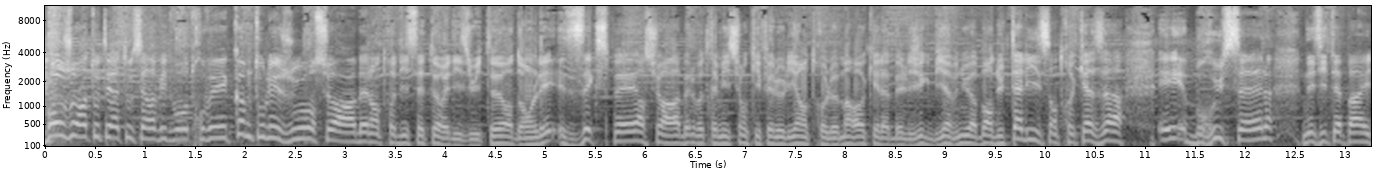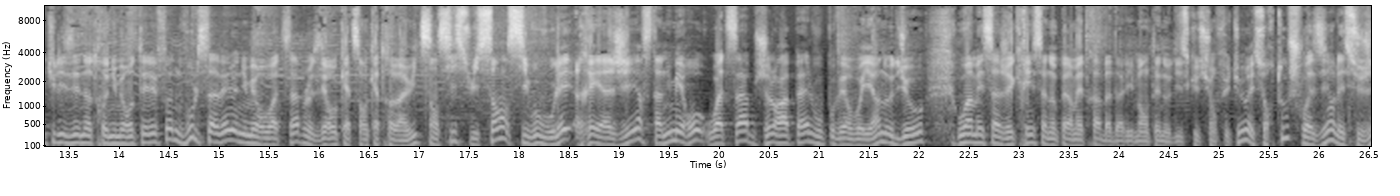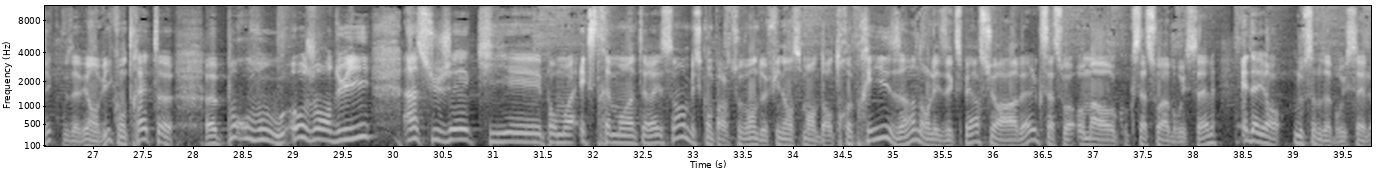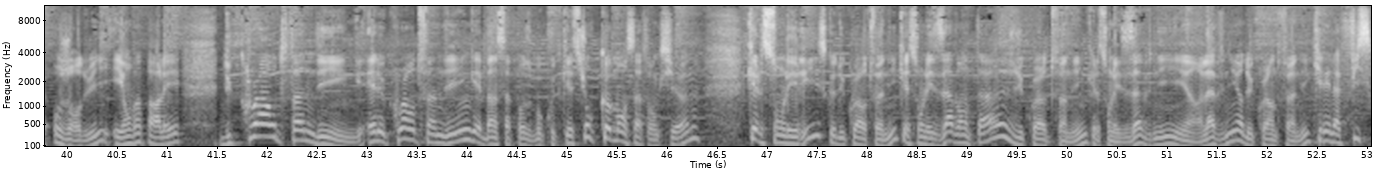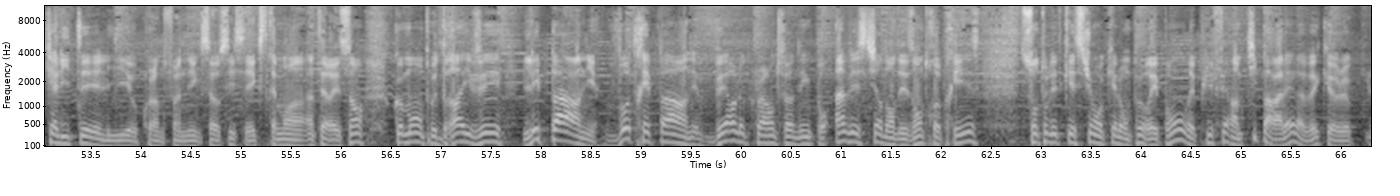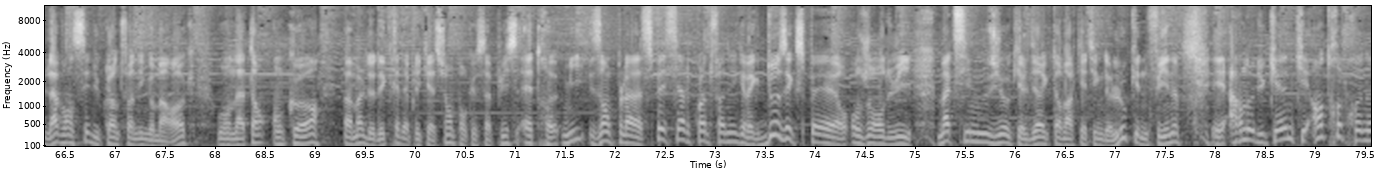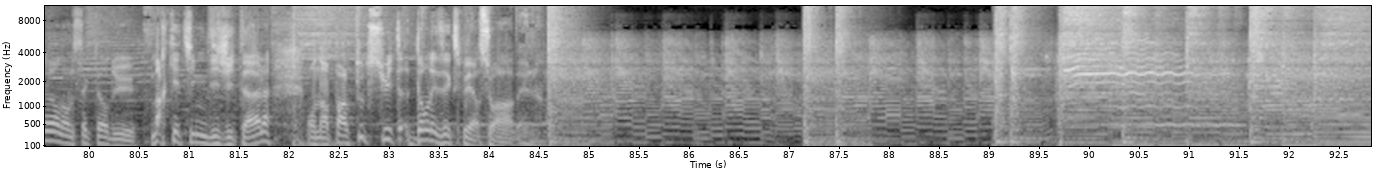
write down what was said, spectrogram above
Bonjour à toutes et à tous, c'est ravi de vous retrouver comme tous les jours sur Arabelle entre 17h et 18h dans Les Experts sur Arabelle, votre émission qui fait le lien entre le Maroc et la Belgique. Bienvenue à bord du Thalys entre Casa et Bruxelles. N'hésitez pas à utiliser notre numéro de téléphone, vous le savez, le numéro WhatsApp, le 0488 106 800 si vous voulez réagir. C'est un numéro WhatsApp, je le rappelle, vous pouvez envoyer un audio ou un message écrit, ça nous permettra bah, d'alimenter nos discussions futures et surtout choisir les sujets que vous avez envie qu'on traite euh, pour vous. Aujourd'hui, un sujet qui est pour moi extrêmement intéressant, puisqu'on parle souvent de financement d'entreprises hein, dans les experts sur Arabelle, que ça soit au Maroc ou que ça soit à Bruxelles. Et d'ailleurs, nous sommes à Bruxelles aujourd'hui et on va parler du crowdfunding. Et le crowdfunding, eh ben, ça pose beaucoup de questions. Comment ça fonctionne? Quels sont les risques du crowdfunding? Quels sont les avantages du crowdfunding? Quels sont les avenirs, l'avenir du crowdfunding? Quelle est la fiscalité liée au crowdfunding? Ça aussi, c'est extrêmement intéressant. Comment on peut driver l'épargne, votre épargne, le crowdfunding pour investir dans des entreprises sont toutes les questions auxquelles on peut répondre et puis faire un petit parallèle avec euh, l'avancée du crowdfunding au Maroc où on attend encore pas mal de décrets d'application pour que ça puisse être mis en place. Spécial crowdfunding avec deux experts aujourd'hui, Maxime Ouzio qui est le directeur marketing de Look Fin et Arnaud Duquesne qui est entrepreneur dans le secteur du marketing digital. On en parle tout de suite dans les experts sur Arabelle.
